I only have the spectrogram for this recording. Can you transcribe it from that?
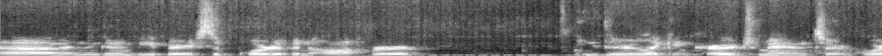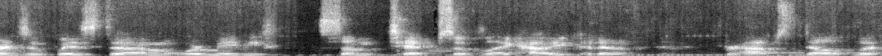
um, and they're going to be very supportive and offer either like encouragement or words of wisdom or maybe some tips of like how you could have perhaps dealt with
